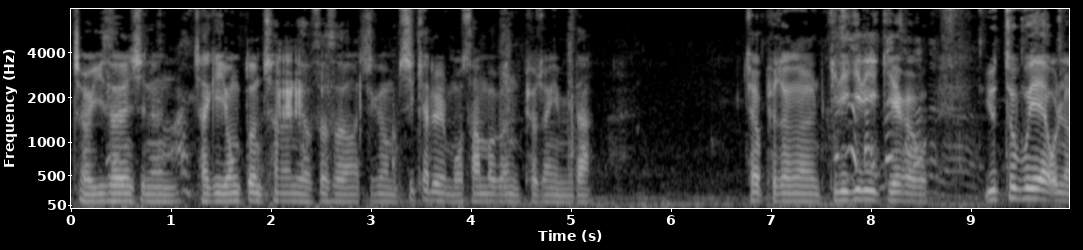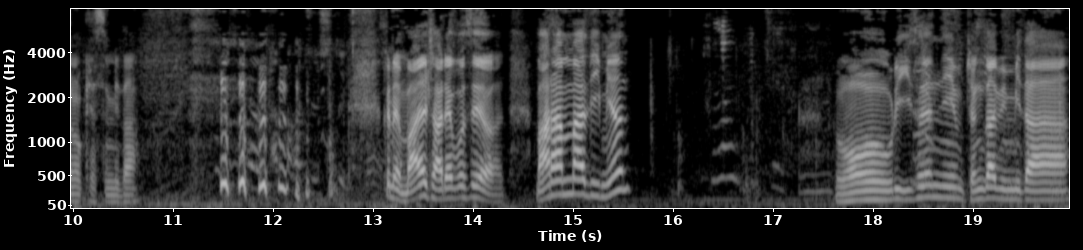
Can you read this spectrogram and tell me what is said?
저 이서연 씨는 자기 용돈 천 원이 없어서 지금 식혜를 못 사 먹은 표정입니다. 저 표정을 길이길이 기억하고 유튜브에 올려놓겠습니다. 그래 말 잘해보세요. 말 한마디면 오 우리 이서연님 정답입니다.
